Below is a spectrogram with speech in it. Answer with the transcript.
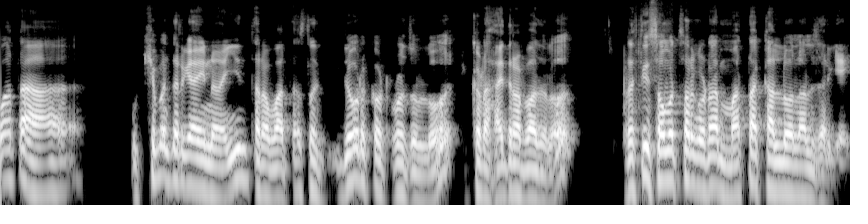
తర్వాత ముఖ్యమంత్రిగా ఆయన అయిన తర్వాత అసలు ఇదివరకు రోజుల్లో ఇక్కడ హైదరాబాద్లో ప్రతి సంవత్సరం కూడా మత కల్లోలాలు జరిగాయి.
